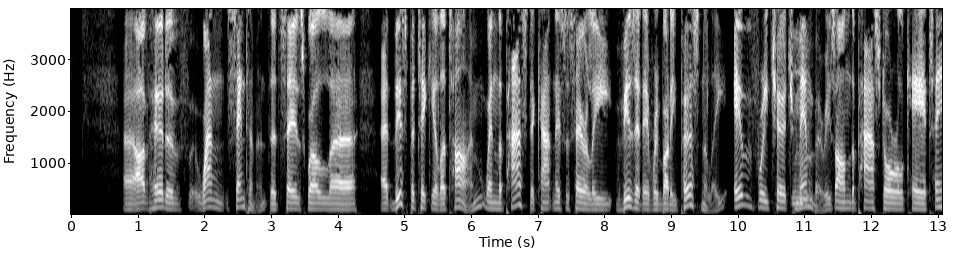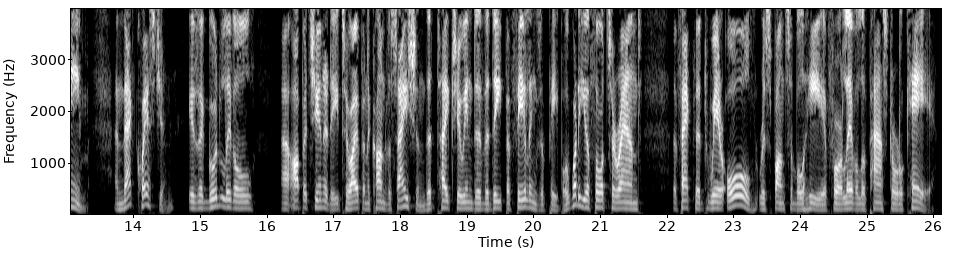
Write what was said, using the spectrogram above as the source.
uh, I've heard of one sentiment that says, well, uh, at this particular time, when the pastor can't necessarily visit everybody personally, every church mm. member is on the pastoral care team. And that question is a good little uh, opportunity to open a conversation that takes you into the deeper feelings of people. What are your thoughts around the fact that we're all responsible here for a level of pastoral care?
